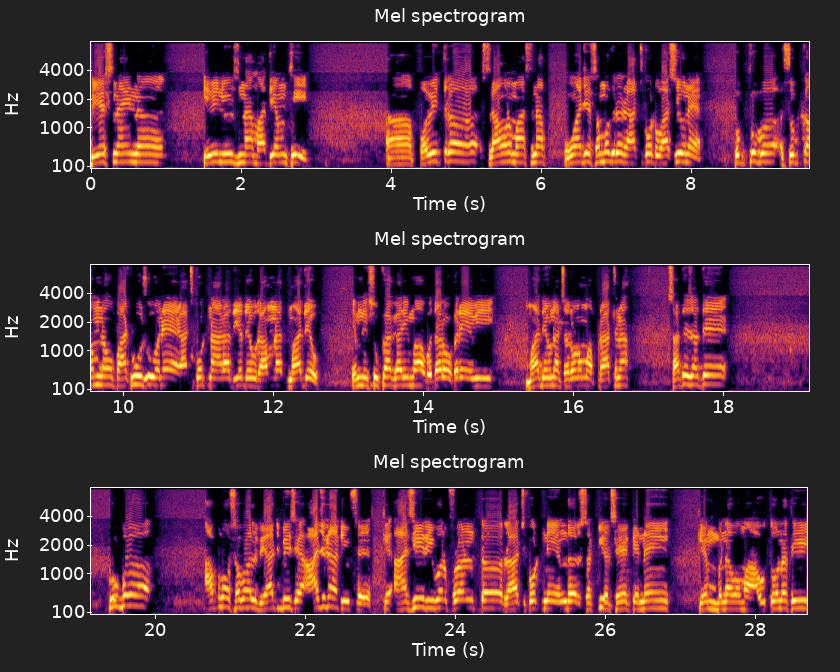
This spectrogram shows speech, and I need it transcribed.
બીએસ ટીવી ન્યૂઝના માધ્યમથી પવિત્ર શ્રાવણ માસના હું આજે સમગ્ર રાજકોટ વાસીઓને ખૂબ ખૂબ શુભકામનાઓ પાઠવું છું અને રાજકોટના આરાધ્ય દેવ રામનાથ મહાદેવ એમની સુખાકારીમાં વધારો કરે એવી મહાદેવના ચરણોમાં પ્રાર્થના. સાથે સાથે ખૂબ આપણો સવાલ વ્યાજબી છે. આજના દિવસે કે આજી રિવરફ્રન્ટ રાજકોટની અંદર શક્ય છે કે નહીં? કેમ બનાવવામાં આવતો નથી?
